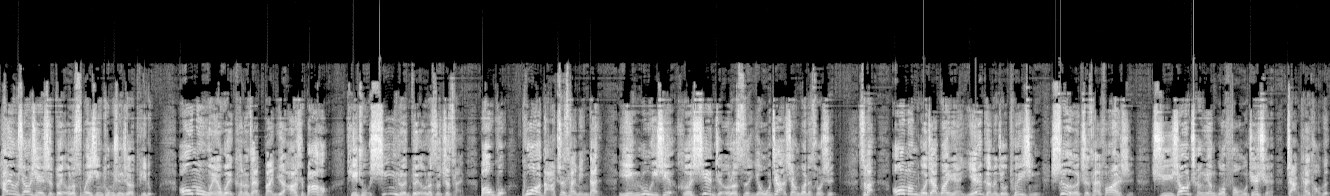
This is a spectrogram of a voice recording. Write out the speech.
还有消息是对俄罗斯卫星通讯社的披露，欧盟委员会可能在本月二十八号提出新一轮对俄罗斯制裁，包括扩大制裁名单、引入一些和限制俄罗斯油价相关的措施。此外，欧盟国家官员也可能就推行涉俄制裁方案时取消成员国否决权展开讨论。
